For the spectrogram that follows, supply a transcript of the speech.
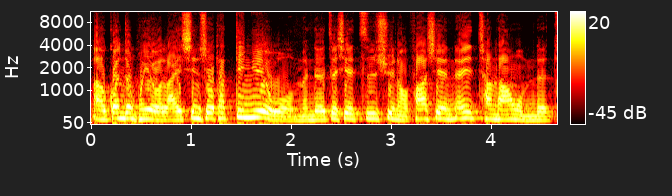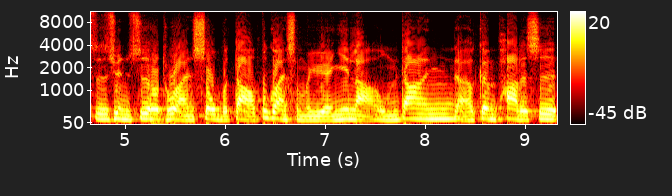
啊观众朋友来信说，他订阅我们的这些资讯哦，发现哎，常常我们的资讯之后突然收不到，不管什么原因啦。我们当然呃更怕的是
